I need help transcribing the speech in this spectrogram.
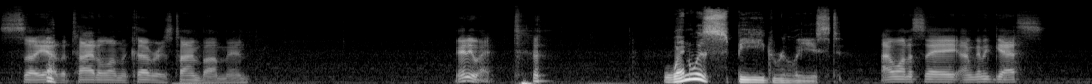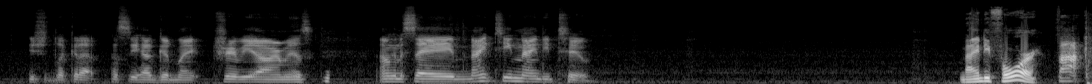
So yeah, the title on the cover is Time Bomb Man. Anyway, When was Speed released? I want to say I'm gonna guess. You should look it up. Let's see how good my trivia arm is. I'm gonna say 1992. 94. Fuck.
